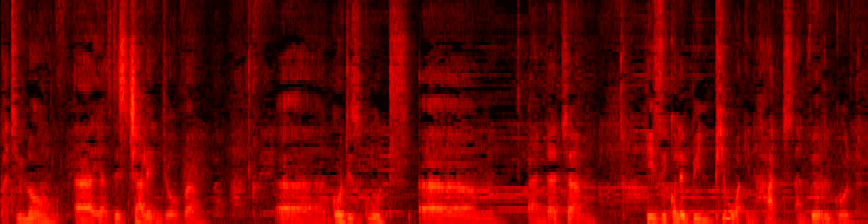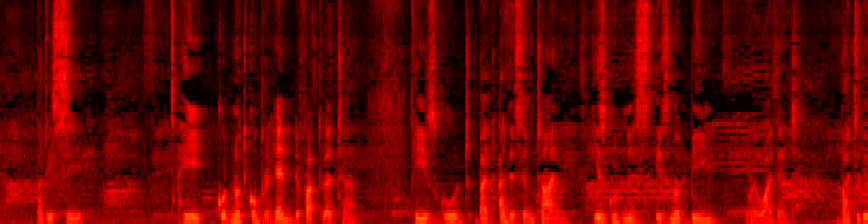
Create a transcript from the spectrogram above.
but you know, uh, he has this challenge of um, uh, God is good um, and that um, he's equally been pure in heart and very good. But you see, he could not comprehend the fact that uh, he is good, but at the same time, his goodness is not being rewarded. But the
